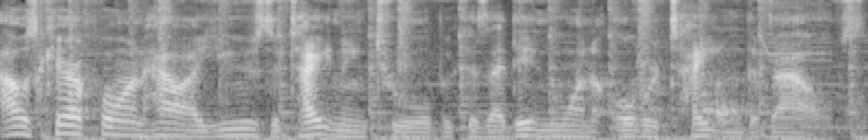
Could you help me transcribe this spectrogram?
I was careful on how I used the tightening tool because I didn't want to over tighten the valves.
